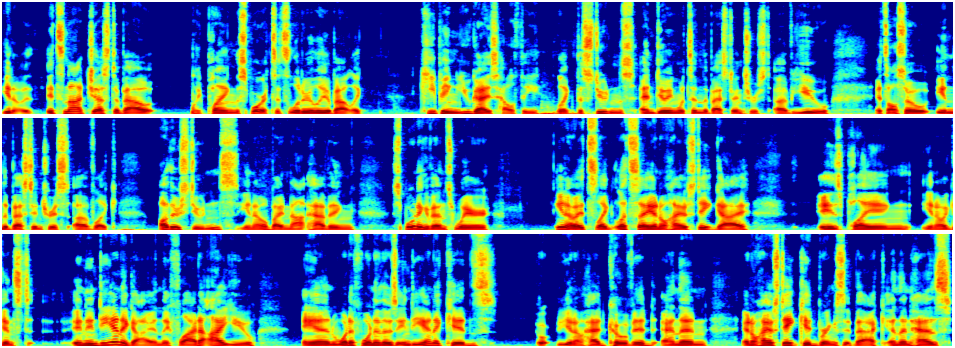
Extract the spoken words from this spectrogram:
you know, it's not just about like playing the sports. It's literally about like keeping you guys healthy, like the students, and doing what's in the best interest of you. It's also in the best interest of like other students, you know, by not having sporting events where, you know, it's like let's say an Ohio State guy is playing, you know, against an Indiana guy and they fly to IU and what if one of those Indiana kids you know had COVID and then an Ohio State kid brings it back and then has,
